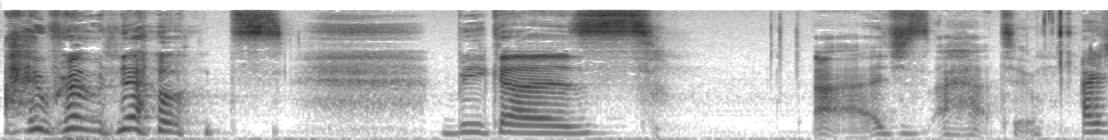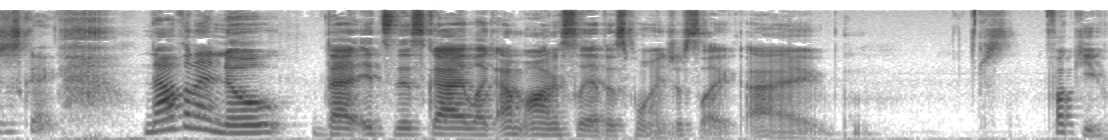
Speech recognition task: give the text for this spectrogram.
I wrote notes because I just I had to. I just like now that I know that it's this guy, like I'm honestly at this point just like I just fuck you.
